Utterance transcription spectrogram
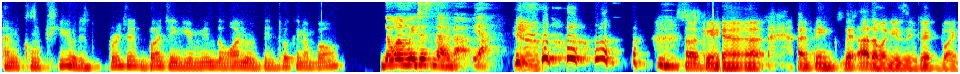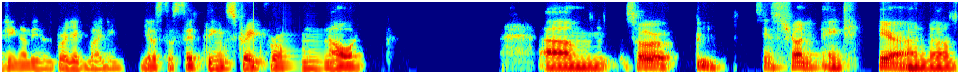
am confused. Project badging, you mean the one we've been talking about? The one we just met about, yeah. Yeah, Okay, uh, I think the other one is event badging and this is project badging, just to set things straight from now on. Um, so since Sean ain't here and um,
